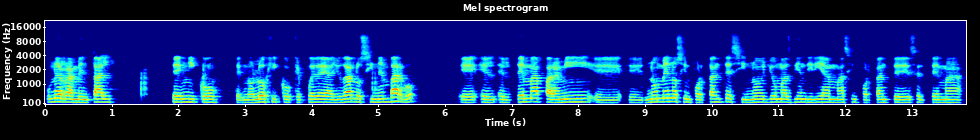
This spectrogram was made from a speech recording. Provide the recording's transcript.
un, herramental técnico, tecnológico que puede ayudarlos. Sin embargo, el, tema para mí no menos importante, sino yo más bien diría más importante es el tema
